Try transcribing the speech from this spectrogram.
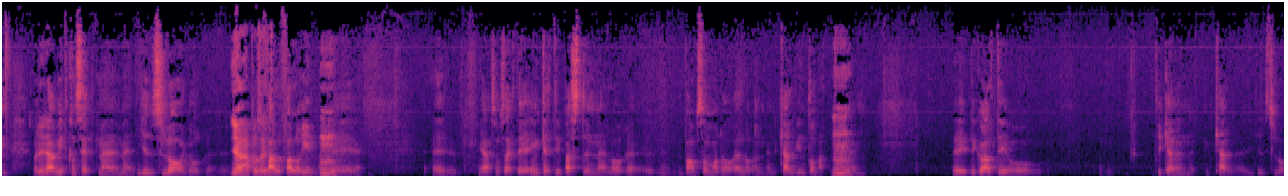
Och det är där mitt koncept med, med ljus lager eh, Ja, precis. fall, faller in. Mm. Är, eh, ja, som sagt, det är enkelt i bastun eller eh, en varm sommardag eller en, en kall vinternatt. Mm. Det, går alltid att dricka en, en kall ljus lag.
